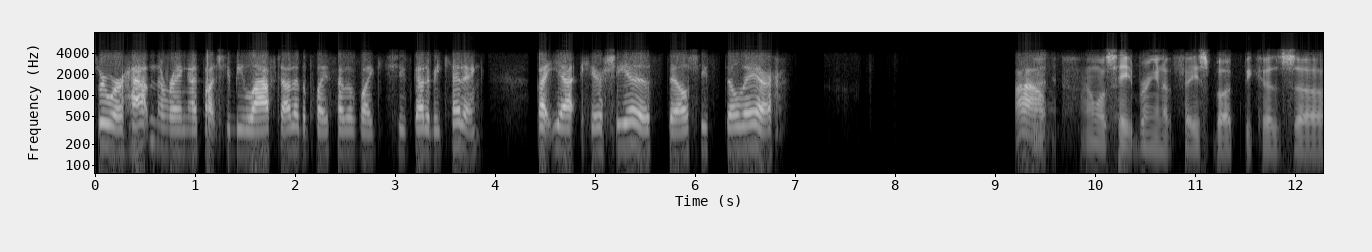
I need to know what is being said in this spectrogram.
threw her hat in the ring. I thought she'd be laughed out of the place. I was like, she's got to be kidding. But yet here she is. Still, she's still there. Wow. I almost hate bringing up Facebook because uh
